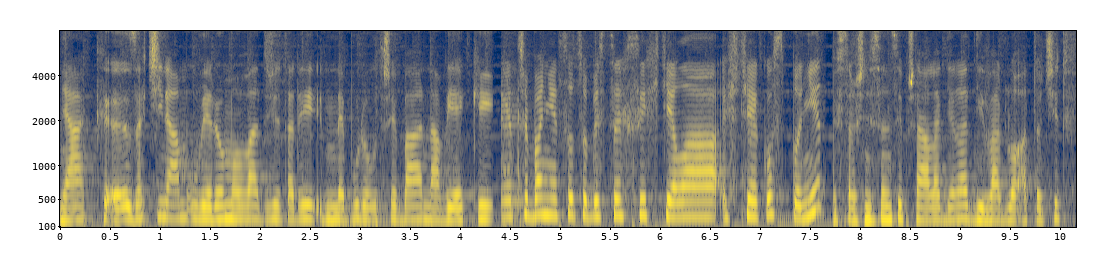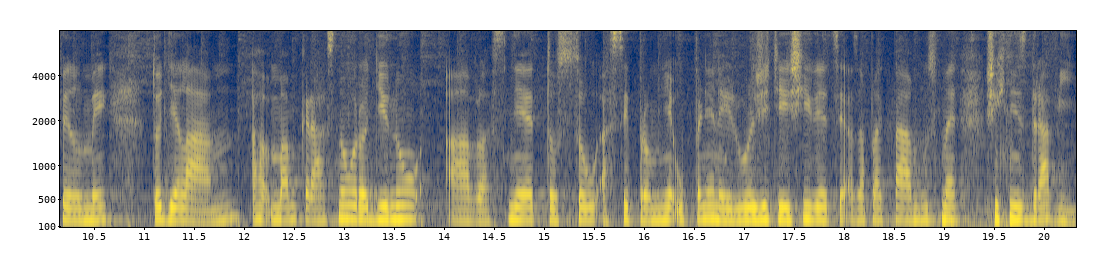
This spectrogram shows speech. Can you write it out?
nějak eh, začínám uvědomovat, že tady nebudou třeba na věky. Je třeba něco, co byste si chtěla ještě jako splnit? Strašně jsem si přála dělat divadlo a točit filmy, to dělám a mám krásnou rodinu a vlastně to jsou asi pro mě úplně nejdůležitější věci a zaplať pámu jsme všichni zdraví.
